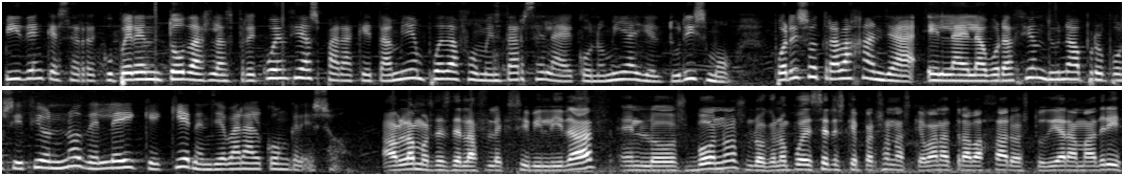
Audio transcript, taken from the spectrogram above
Piden que se recuperen todas las frecuencias para que también pueda fomentarse la economía y el turismo. Por eso trabajan ya en la elaboración de una proposición no de ley que quieren llevar al Congreso hablamos desde la flexibilidad en los bonos. Lo que no puede ser es que personas que van a trabajar o estudiar a Madrid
